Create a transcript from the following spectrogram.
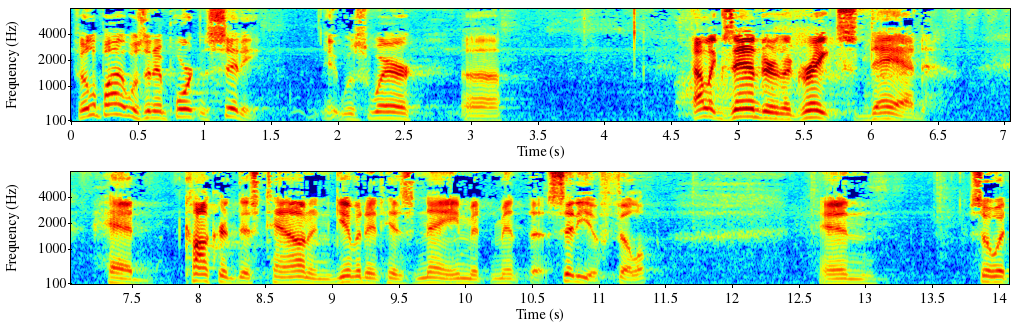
Philippi was an important city. It was where uh, Alexander the Great's dad had conquered this town and given it his name. It meant the city of Philip. And so it,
